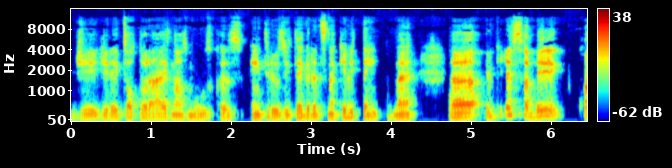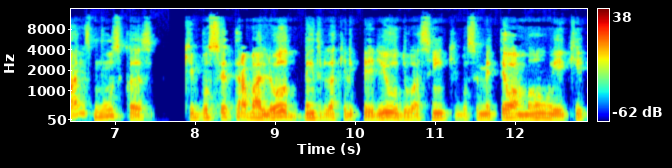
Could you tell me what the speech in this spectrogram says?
de direitos autorais nas músicas entre os integrantes naquele tempo, né? Uh, eu queria saber quais músicas que você trabalhou dentro daquele período, assim, que você meteu a mão e que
